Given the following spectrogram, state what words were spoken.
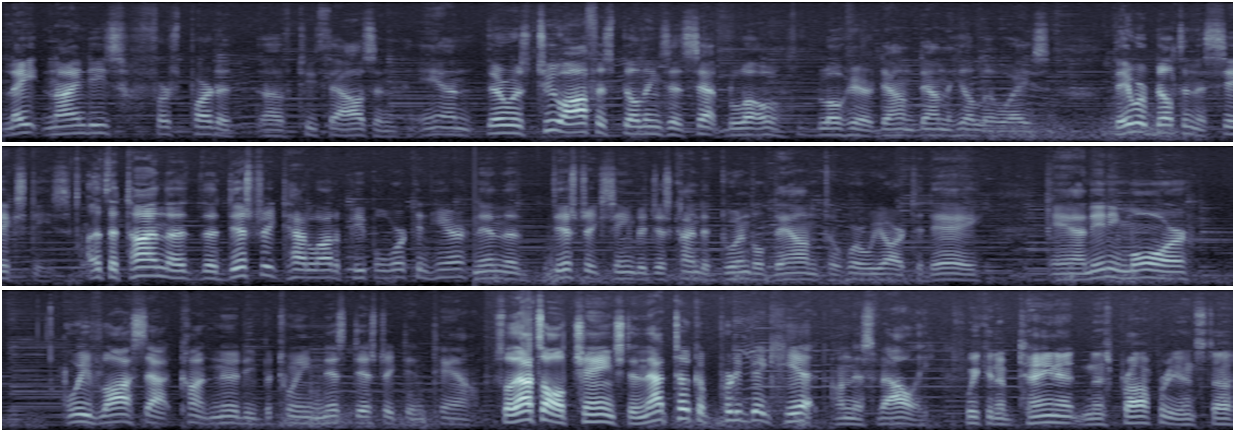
late 90s, first part of, of, 2000, and there was two office buildings that sat below, below here, down, down the hill a little ways. They were built in the 60s. At the time, the, the district had a lot of people working here, and then the district seemed to just kind of dwindle down to where we are today. And anymore, we've lost that continuity between this district and town. So that's all changed, and that took a pretty big hit on this valley. If we can obtain it and this property and stuff,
